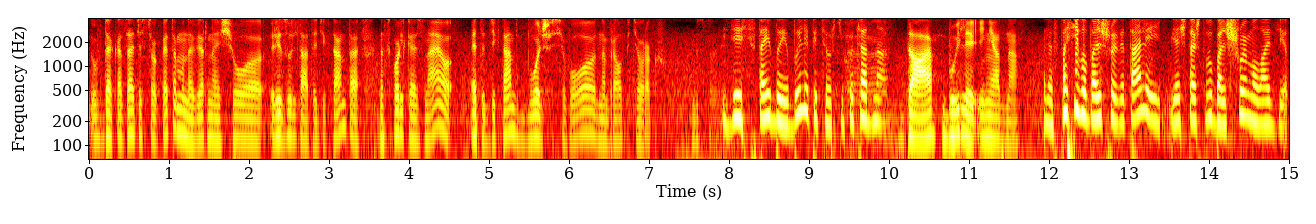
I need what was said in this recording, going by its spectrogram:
в доказательство к этому, наверное, еще результаты диктанта. Насколько я знаю, этот диктант больше всего набрал пятерок в истории. Здесь, в Тайбэе, были пятерки, хоть одна? Да, были и не одна. Спасибо большое, Виталий. Я считаю, что вы большой молодец,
